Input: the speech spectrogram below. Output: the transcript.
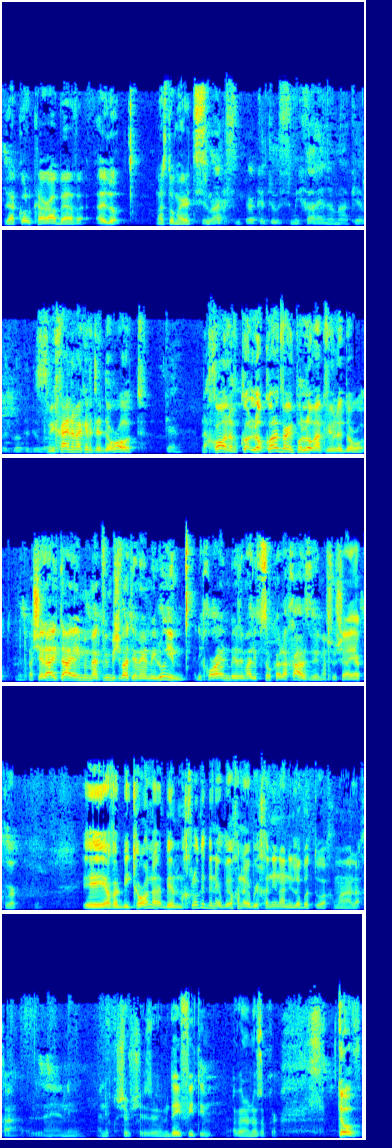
זה הכל קרה בעבר, אה, לא, מה זאת אומרת? רק כתוב שמיכה אינה מעכבת, לא כתוב... שמיכה אינה מעכבת לדורות. כן. נכון, אבל לא, כל הדברים פה לא מעכבים לדורות. השאלה הייתה האם הם מעכבים בשבעת ימי מילואים, לכאורה אין בזה מה לפסוק הלכה, זה משהו שהיה כבר. אבל בעיקרון, במחלוקת בין רבי יוחנן לרבי חנינא אני לא בטוח מה ההלכה. אני חושב שזה די פיטים, אבל אני לא זוכר. טוב,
